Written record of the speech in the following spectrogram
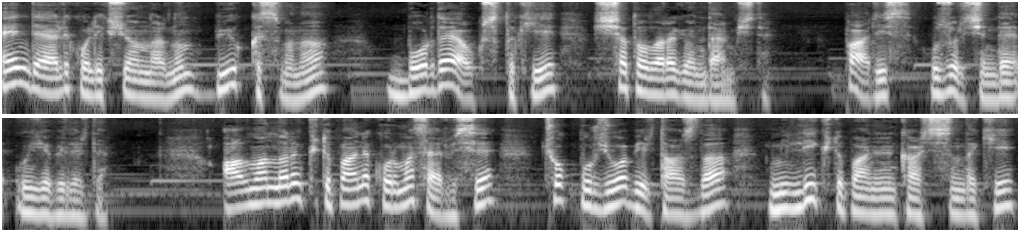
en değerli koleksiyonlarının büyük kısmını Bordeaux'taki şatolara göndermişti. Paris huzur içinde uyuyabilirdi. Almanların kütüphane koruma servisi çok burjuva bir tarzda Milli Kütüphanenin karşısındaki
